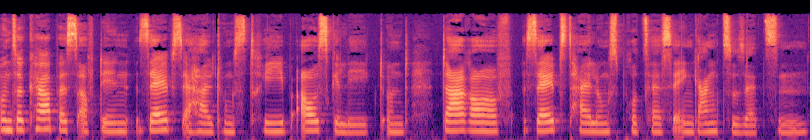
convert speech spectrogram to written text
Unser Körper ist auf den Selbsterhaltungstrieb ausgelegt und darauf, Selbstheilungsprozesse in Gang zu setzen.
